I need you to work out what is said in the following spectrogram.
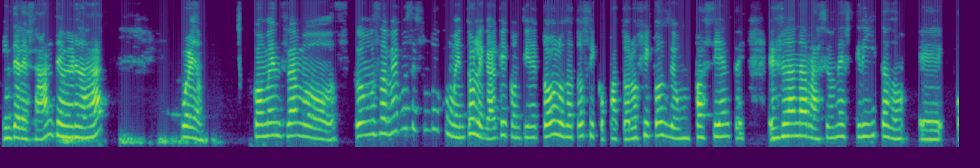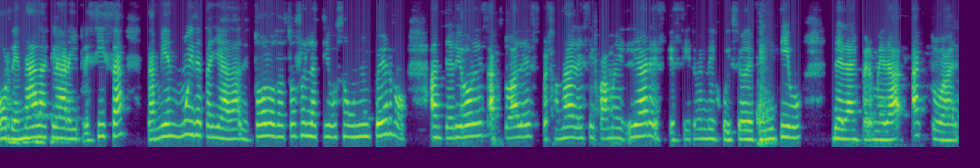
Interesante, ¿verdad? Bueno, Comenzamos. Como sabemos, es un documento legal que contiene todos los datos psicopatológicos de un paciente. Es la narración escrita, eh, ordenada, clara y precisa, también muy detallada de todos los datos relativos a un enfermo, anteriores, actuales, personales y familiares que sirven de juicio definitivo de la enfermedad actual.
